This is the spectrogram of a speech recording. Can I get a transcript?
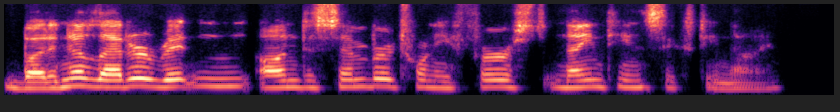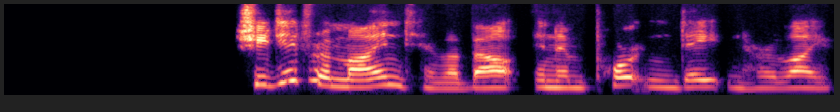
But in a letter written on December 21st, 1969, she did remind him about an important date in her life.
